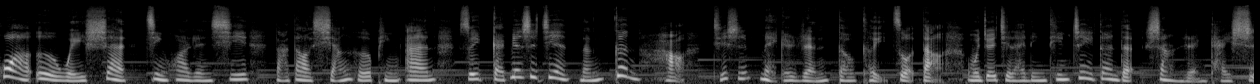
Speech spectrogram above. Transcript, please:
化恶为善，净化人心，达到祥和平安，所以改变世界能更好。其实每个人都可以做到。我们就一起来聆听这一段的上人开示。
